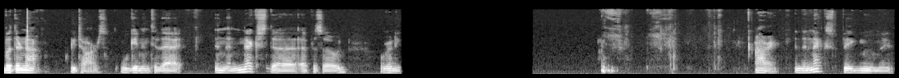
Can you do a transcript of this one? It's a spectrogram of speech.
but they're not guitars. We'll get into that in the next uh, episode. We're going to... Alright, and the next big movement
